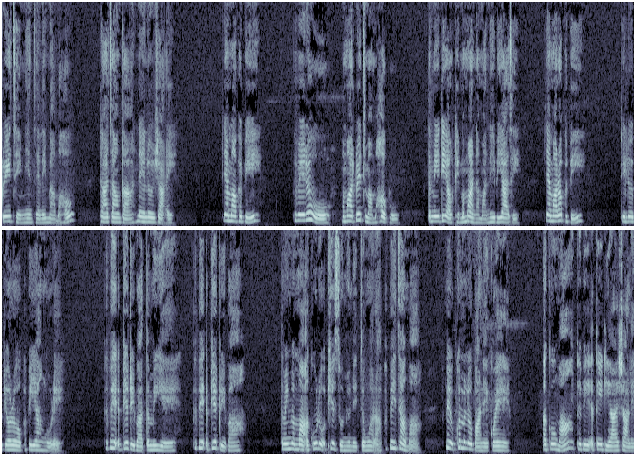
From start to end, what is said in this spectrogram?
တွေးချင်မြင်ချင်လိမ့်မှာမဟုတ်ဒါကြောင့်သာနှဲလို့ရတယ်။ပြန်မဖေဖေဖေဖေတို့ကိုမမတွေးချင်မှာမဟုတ်ဘူး။တမီးတယောက်တည်းမမနာမှာနေပြရစီပြန်มาတော့ဖေဖေ ဒီလိုပြောတော့ဖဖေကငိုတယ်ဖဖေအပြစ်တွေပါတမီးရဲ့ဖဖေအပြစ်တွေပါတမီးမမအခုလိုအဖြစ်ဆိုမျိုးနဲ့ကြုံရတာဖဖေကြောင့်ပါဖဖေကိုခွင့်မလို့ပါနဲ့ကွယ်အခုမှဖဖေအတိတ်တရားရှာလဲ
